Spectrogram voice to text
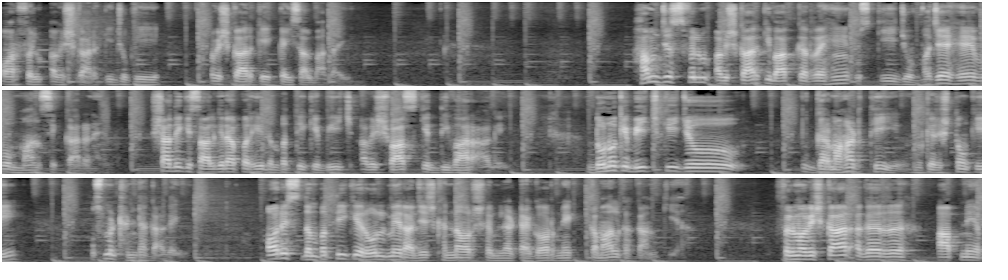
और फ़िल्म आविष्कार की, जो कि आविष्कार के कई साल बाद आई। हम जिस फ़िल्म आविष्कार की बात कर रहे हैं, उसकी जो वजह है वो मानसिक कारण है। शादी की सालगिरह पर ही दंपत्ति के बीच अविश्वास की दीवार आ गई। दोनों के बीच की जो गर्माहट थी, उनके रिश्तों की, उसमें ठंडक आ गई। और इस दंपत्ति के रोल में राजेश खन्ना और शर्मिला टैगोर ने कमाल का काम किया। फ़िल्म आविष्कार अगर आपने अब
